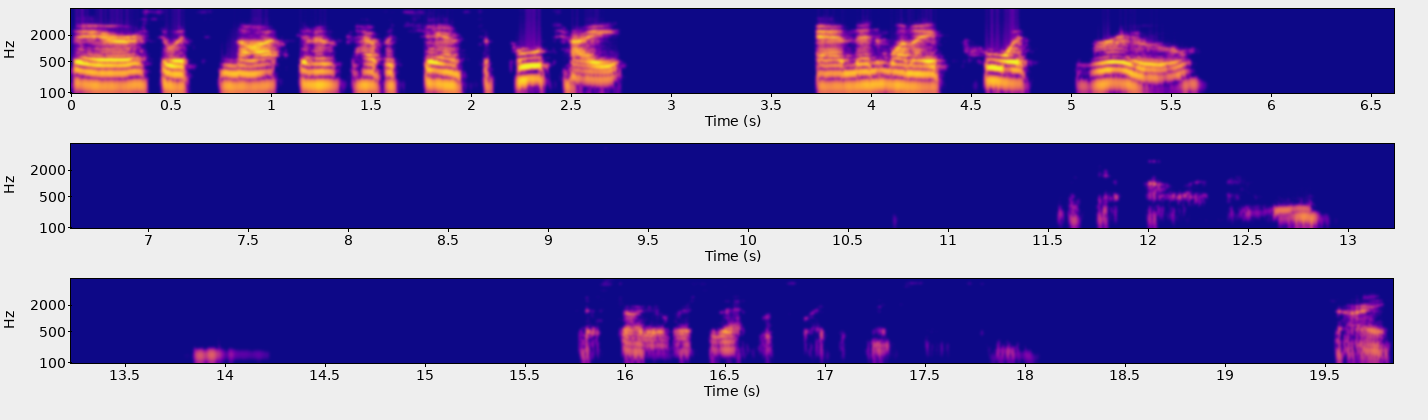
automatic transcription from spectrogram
there so it's not gonna have a chance to pull tight. And then when I pull it through, start over. So that looks like it makes sense to me. Sorry.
